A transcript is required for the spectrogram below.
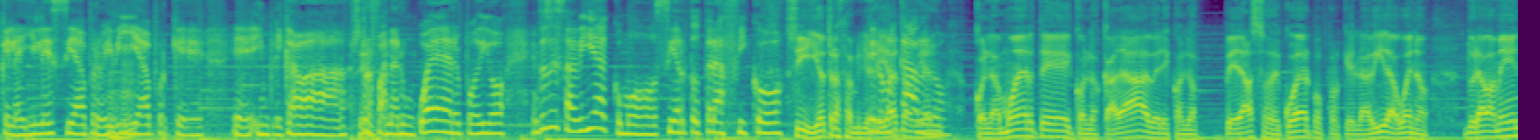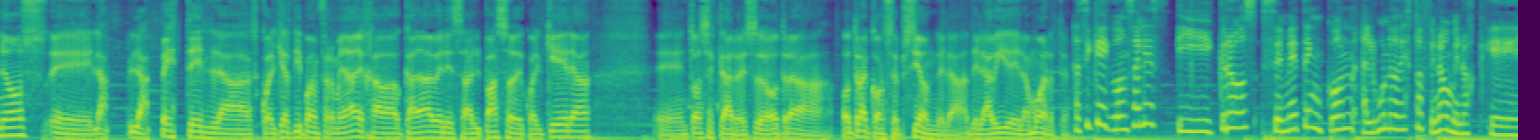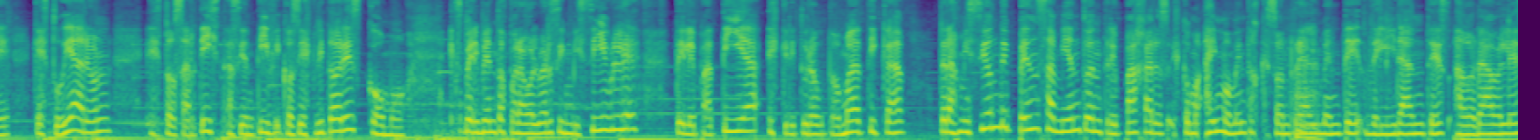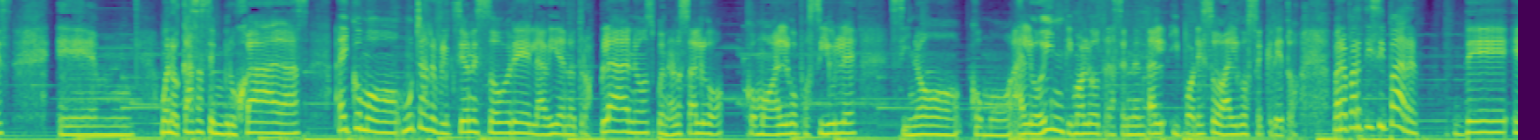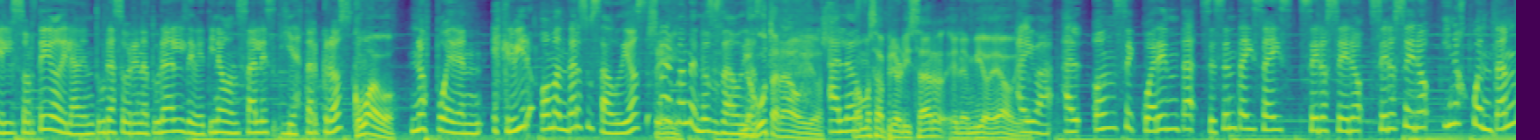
que la iglesia prohibía porque eh, implicaba Sí. profanar un cuerpo, digo. Entonces había como cierto tráfico. Sí, y otra familiaridad también con la muerte, con los cadáveres, con los pedazos de cuerpos, porque la vida, bueno, duraba menos, eh, las, las pestes, las, cualquier tipo de enfermedad dejaba cadáveres al paso de cualquiera. Eh, entonces, claro, es otra, otra concepción de la, de la vida y de la muerte. Así que González y Cross se meten con algunos de estos fenómenos que, que estudiaron estos artistas, científicos y escritores, como experimentos para volverse invisible, telepatía, escritura automática, transmisión de pensamiento entre pájaros. Es como hay momentos que son realmente delirantes, adorables. Eh, bueno, casas embrujadas. Hay como muchas reflexiones sobre la vida en otros planos. Bueno, no es algo como algo posible, sino como algo íntimo, algo trascendental y por eso algo secreto. Para participar del sorteo de la aventura sobrenatural de Betina González y Esther Cross, ¿Cómo hago? nos pueden escribir o mandar sus audios. Sí. Mándenos sus audios. Nos gustan audios. A los- Vamos a priorizar el envío de audio. Ahí va, al 11 40 66 00 00 y nos cuentan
